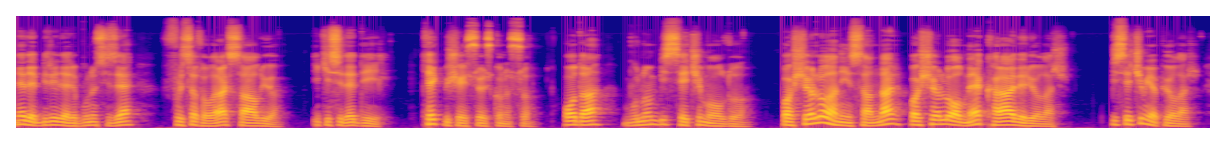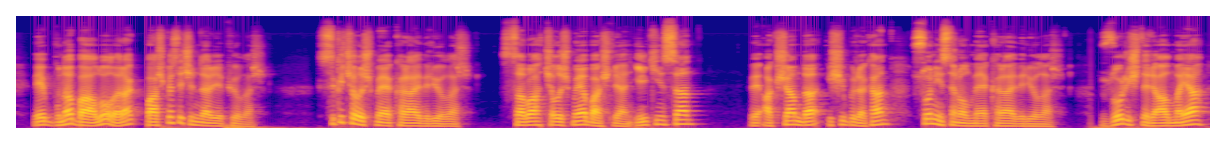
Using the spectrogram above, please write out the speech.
ne de birileri bunu size fırsat olarak sağlıyor. İkisi de değil. Tek bir şey söz konusu. O da bunun bir seçim olduğu. Başarılı olan insanlar başarılı olmaya karar veriyorlar. Bir seçim yapıyorlar ve buna bağlı olarak başka seçimler yapıyorlar. Sıkı çalışmaya karar veriyorlar. Sabah çalışmaya başlayan ilk insan ve akşam da işi bırakan son insan olmaya karar veriyorlar. Zor işleri almaya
